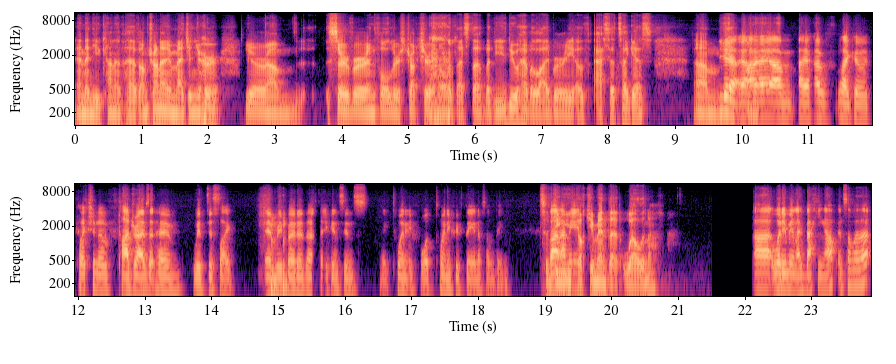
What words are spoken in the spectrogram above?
And then you kind of have I'm trying to imagine your your um server and folder structure and all of that stuff, but you do have a library of assets, I guess. Um Yeah, um, I um I have like a collection of hard drives at home with just like every photo that I've taken since like 24 2015 or something. so but do I you mean- document that well enough? Uh, what do you mean, like backing up and stuff like that?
